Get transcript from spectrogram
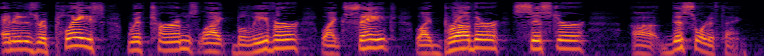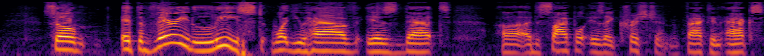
and it is replaced with terms like believer, like saint, like brother, sister, uh, this sort of thing. So, at the very least, what you have is that uh, a disciple is a Christian. In fact, in Acts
